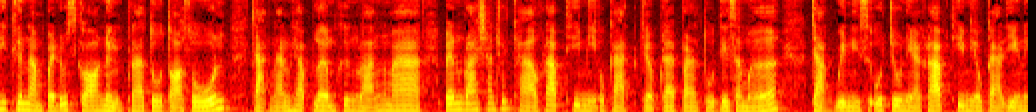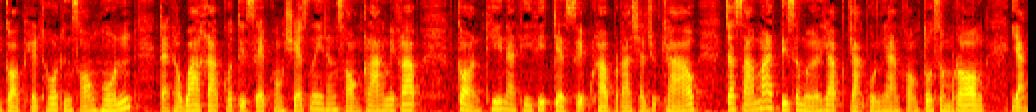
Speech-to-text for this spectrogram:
ที่ขึ้นนำไปด้วยสกอร์ 1 ประตูต่อศูนย์จากนั้นครับเริ่มครึ่งหลังมา เป็นราชันชุดขาวครับที่ที่มีโอกาสเกือบได้ประตูตีเสมอ จากวินิซิอุสจูเนียครับที่มีโอกาสยิงในกรอบเขตโทษถึง 2 หน แต่ทว่าครับก็ติดเซฟของเชสนี่ทั้ง 2 ครั้งนะครับ ก่อนที่นาทีที่ 70 ครับ ราชันชุดขาว จะสามารถตีเสมอครับจากผลงานของตัวสำรอง อย่าง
